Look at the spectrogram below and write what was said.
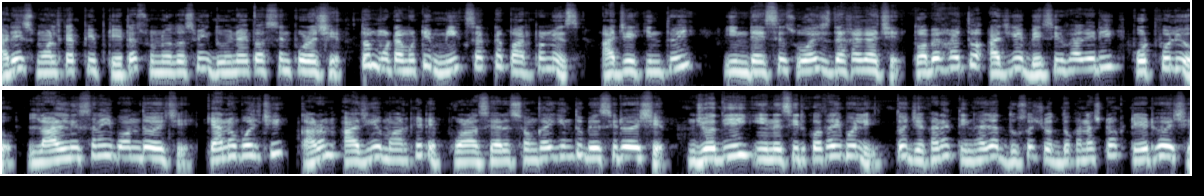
আর এই স্মল ক্যাপ ফিফটি এটা শূন্য দশমিক দুই নয় পার্সেন্ট পড়েছে। তো মোটামুটি মিক্স একটা পারফরমেন্স আজকে কিন্তু এই ইন্ডাইসেস ওয়াইজ দেখা গেছে। তবে হয়তো আজকে বেশিরভাগেরই পোর্টফোলিও লাল নিশানেই বন্ধ হয়েছে। কেন বলছি? কারণ আজকে মার্কেটে পড়া শেয়ারের সংখ্যাই কিন্তু বেশি রয়েছে। যদি এই এনএসির কথাই বলি, তো যেখানে তিন হাজার দুশো চোদ্দখানা স্টক ট্রেড হয়েছে,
